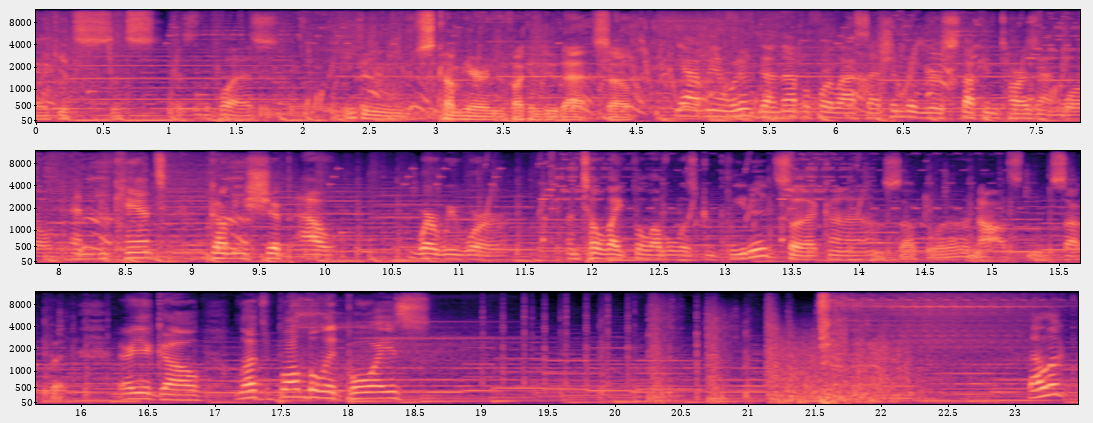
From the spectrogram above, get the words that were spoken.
like it's, it's, this is the place. you can just come here and fucking do that. So Yeah, I mean, I would have done that before last session, but we were stuck in Tarzan World, and you can't gummy ship out where we were until like the level was completed. So that kind of sucked or whatever. No, it didn't suck, but there you go. Let's bumble it, boys. That looked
